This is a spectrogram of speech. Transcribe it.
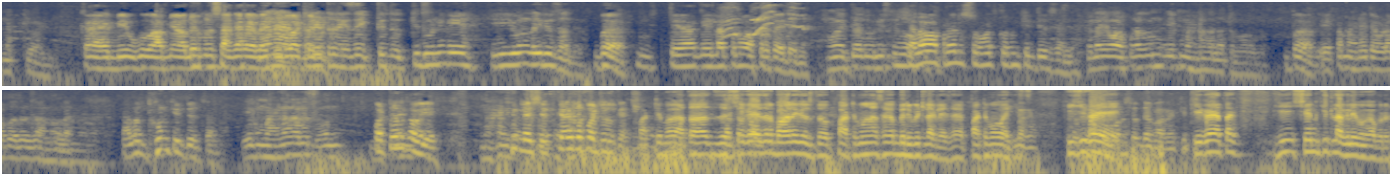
नक्की वाढली काय मी उगू- आम्ही आलोय म्हणून सांगायला लागलोय, दूध अठरा वाढलंय लिटर म्हणून. ह्याचं एकटे दूध ती दोन्ही ही येऊन लई दिवस झालं. बर. त्या गाईला पण वापरता येते त्या दोन्ही त्याला वापरायला सुरुवात करून किती दिवस झाले? त्याला वापरायला एक महिना झाला आता बरोबर. बर एका महिन्यात एवढा बदल जाणवला त्याला धुवून किती दिवस झाले? एक महिना झाला दोन पटेल का हो हे? नाही. नाही शेतकऱ्याला पटेल काय पाठीमाग आता जशी गाय जर बघायला गेलो तर पाठीमाग काय बिरबीट लागले पाठीमाग ही ही जी गाय आहे सुद्धा बघा किती. ही गाय आता ही शेण किती लागले बघा बरं?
